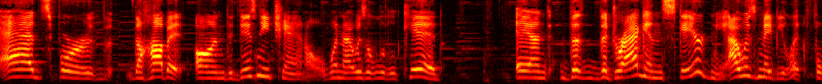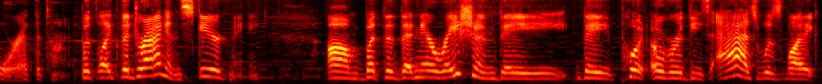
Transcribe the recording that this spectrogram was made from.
ads for the, the Hobbit on the Disney Channel when I was a little kid and the the dragon scared me. I was maybe like four at the time, but like the dragon scared me. Um, but the the narration they they put over these ads was like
